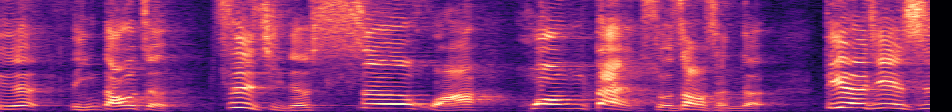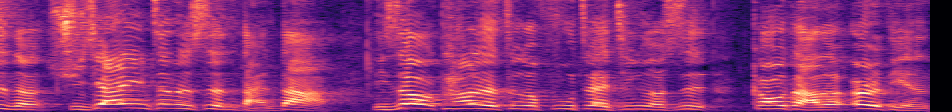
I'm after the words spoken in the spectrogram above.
这些领导者自己的奢华荒诞所造成的。第二件事呢，许家印真的是很胆大，你知道他的这个负债金额是高达了二点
